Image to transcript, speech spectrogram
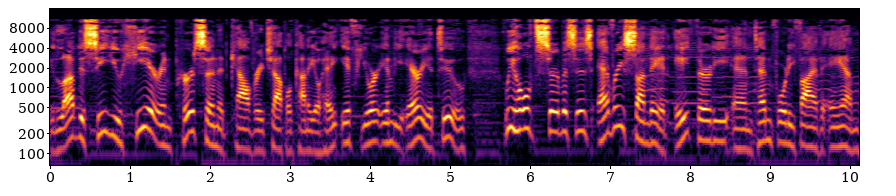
We'd love to see you here in person at Calvary Chapel, Kaneohe if you're in the area too. We hold services every Sunday at 8:30 and 10:45 a.m.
